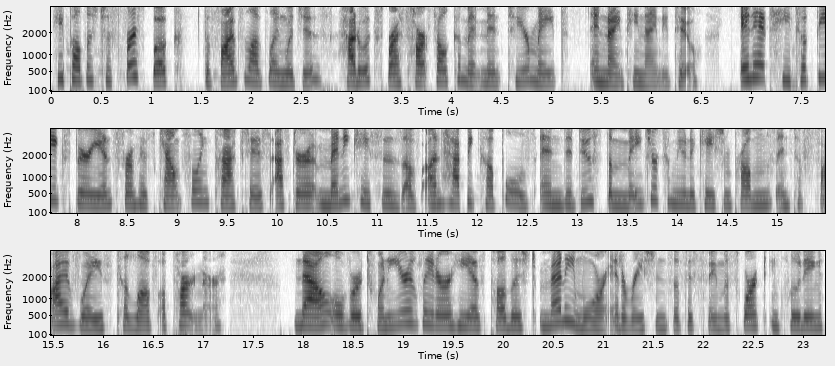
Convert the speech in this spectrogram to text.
He published his first book, the Five Love Languages How to Express Heartfelt Commitment to Your Mate, in 1992. In it, he took the experience from his counseling practice after many cases of unhappy couples and deduced the major communication problems into five ways to love a partner. Now, over 20 years later, he has published many more iterations of his famous work, including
